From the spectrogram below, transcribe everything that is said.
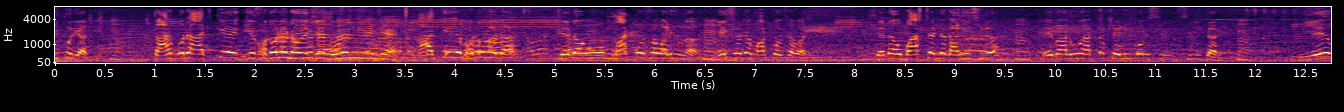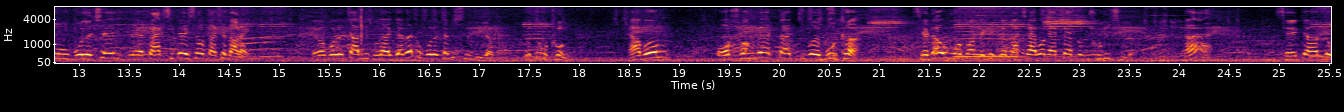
ঠিক করি আর তারপরে আজকে যে ঘটনাটা হয়েছে আজকে যে ঘটনাটা সেটা ও মাঠ পলসা বাড়ি ওনার। এই সেটা মাঠ পলসা বাড়ি। সেটা ও বাস স্ট্যান্ডে দাঁড়িয়েছিল। এবার ও একটা ট্রেনিং করে সিলটার নিয়ে ও বলেছে যে ট্যাক্সিটা এসব কাছে দাঁড়াই এবার বলেছে আপনি কোথায় যাবেন? ও বলেছে আমি শিউলি যাব। বলছে উঠুন। এবং ওর সঙ্গে একটা কী বলে বুর্খা। সেটাও মতন রেখেছিল কাছে। এবং একটা এত ছুরি ছিল। হ্যাঁ? সেইটা তো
